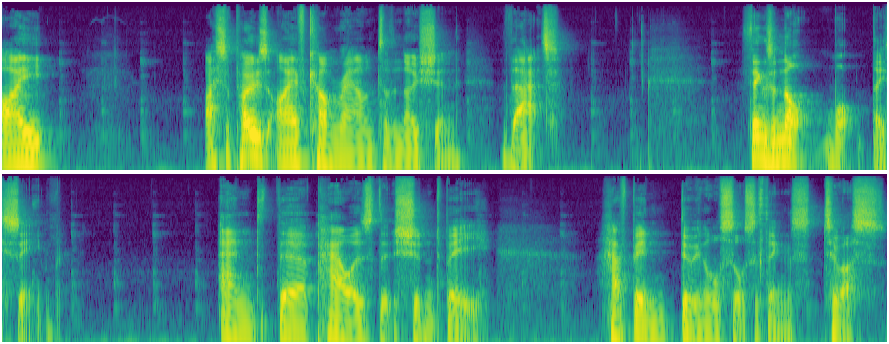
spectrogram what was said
I I suppose I've come round to the notion that things are not what they seem, and the powers that shouldn't be have been doing all sorts of things to us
